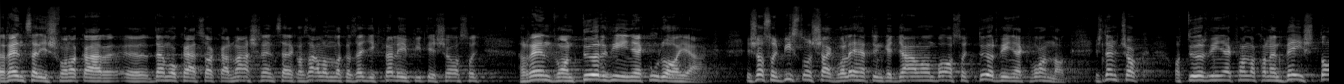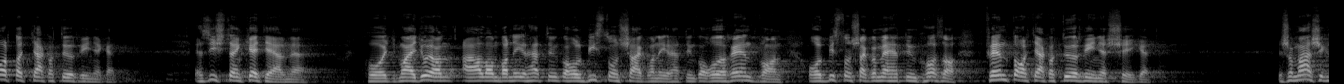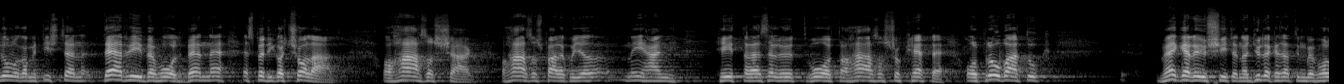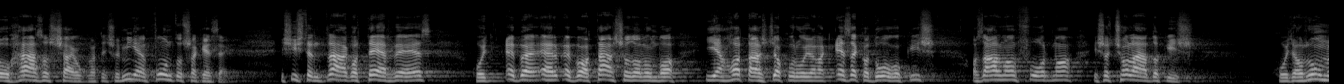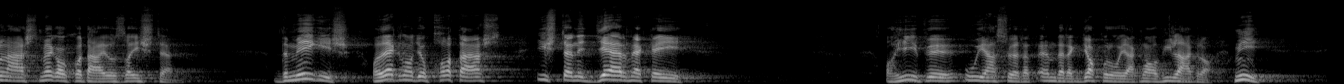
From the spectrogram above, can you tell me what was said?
rendszer is van, akár demokrácia, akár más rendszerek, az államnak az egyik felépítése az, hogy rend van, törvények uralják. És az, hogy biztonságban lehetünk egy államban, az, hogy törvények vannak. És nem csak a törvények vannak, hanem be is tartatják a törvényeket. Ez Isten kegyelme, hogy ma egy olyan államban élhetünk, ahol biztonságban élhetünk, ahol rend van, ahol biztonságban mehetünk haza, fenntartják a törvényességet. És a másik dolog, amit Isten tervébe volt benne, ez pedig a család, a házasság. A házaspárok, ugye néhány héttel ezelőtt volt a házasok hete, ahol próbáltuk megerősíteni a gyülekezetünkben való házasságokat, és hogy milyen fontosak ezek. És Isten drága terve ez, hogy ebbe, ebbe a társadalomba ilyen hatást gyakoroljanak ezek a dolgok is, az államforma és a családok is, hogy a romlást megakadályozza Isten. De mégis a legnagyobb hatást Isten gyermekei, a hívő, újjászületett emberek gyakorolják ma a világra. Mi?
